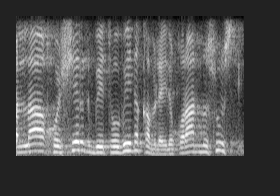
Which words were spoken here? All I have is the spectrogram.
الله خو شرک به توبه نه قبلې د قران نصوص دي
